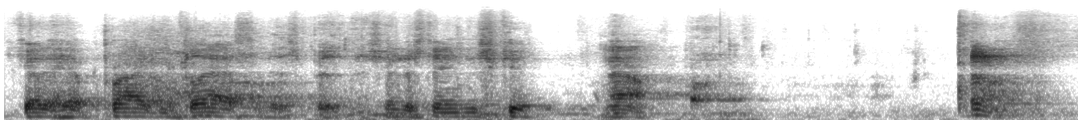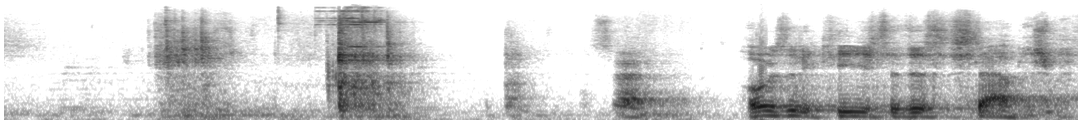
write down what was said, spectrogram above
You gotta have pride and class in this business. You understand this, kid? Now. Sir. Those are the keys to this establishment.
